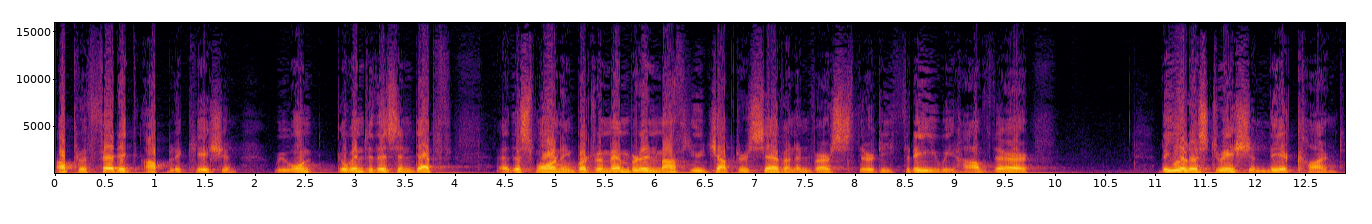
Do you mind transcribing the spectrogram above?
a prophetic application. We won't go into this in depth uh, this morning, but remember in Matthew chapter 7 and verse 33, we have there the illustration, the account,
